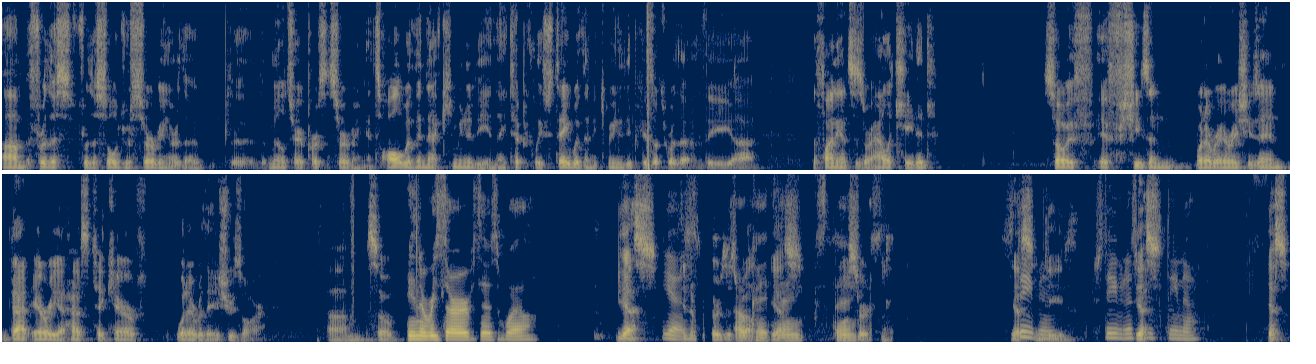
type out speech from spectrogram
um, for this for the soldiers serving or the, the the military person serving. It's all within that community, and they typically stay within the community because that's where the the uh, the finances are allocated. So if if she's in whatever area she's in, that area has to take care of whatever the issues are. Um, so In the reserves as well. yes, Yes. in Yes. the reserves as well. Okay, Yes, thanks, most thanks. certainly. Yes, Stephen, indeed. Stephen, it's Yes, Christina. yes.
